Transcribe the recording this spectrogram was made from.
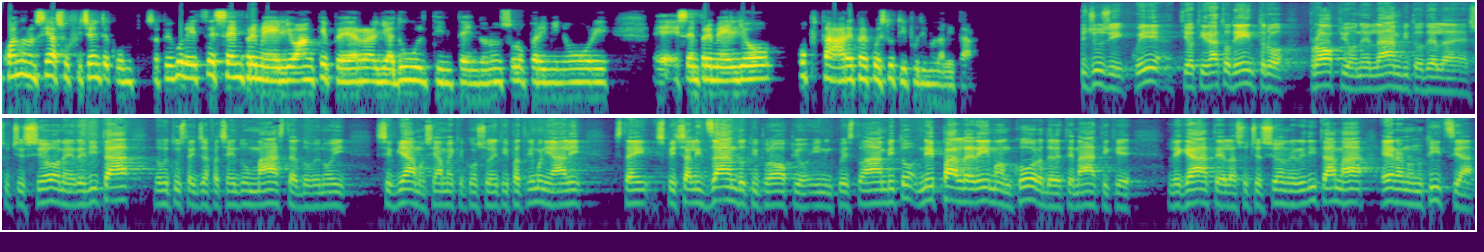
quando non si ha sufficiente consapevolezza è sempre meglio anche per gli adulti, intendo, non solo per i minori, eh, è sempre meglio optare per questo tipo di modalità. Giusy, qui ti ho tirato dentro proprio nell'ambito della successione eredità, dove tu stai già facendo un master, dove noi seguiamo, siamo anche consulenti patrimoniali, stai specializzandoti proprio in questo ambito, ne parleremo ancora delle tematiche legate alla successione eredità, ma era una notizia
